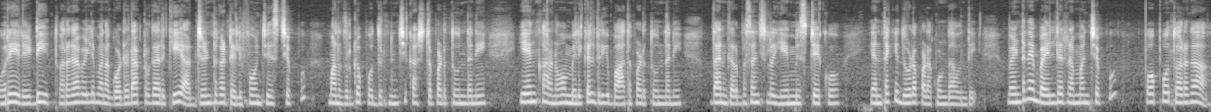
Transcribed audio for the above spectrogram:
ఒరే రెడ్డి త్వరగా వెళ్ళి మన గొడ్డ డాక్టర్ గారికి అర్జెంటుగా టెలిఫోన్ చేసి చెప్పు. మన దుర్గ పొద్దుటి నుంచి కష్టపడుతుందని ఏం కారణమో మెలికలు తిరిగి బాధపడుతుందని. దాని గర్భసంచిలో ఏం మిస్టేకో ఎంతకీ దూడ పడకుండా ఉంది. వెంటనే బయలుదేరి రమ్మని చెప్పు. పోపో త్వరగా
